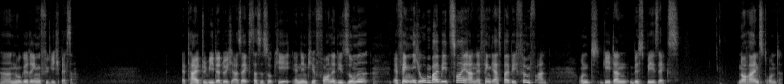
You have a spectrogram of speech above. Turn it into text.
ja, nur geringfügig besser. Er teilt wieder durch A6, das ist okay. Er nimmt hier vorne die Summe. Er fängt nicht oben bei B2 an, er fängt erst bei B5 an und geht dann bis B6. Noch eins drunter.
